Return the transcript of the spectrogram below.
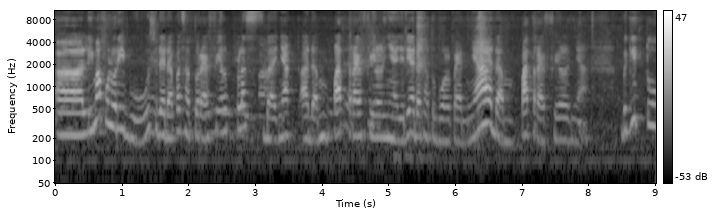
eh, lima puluh ribu. Sudah dapat satu refill plus banyak ada empat refillnya. Jadi ada satu bolpennya ada empat refillnya begitu.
